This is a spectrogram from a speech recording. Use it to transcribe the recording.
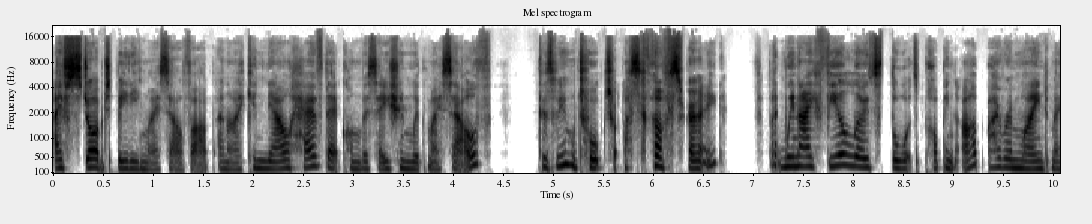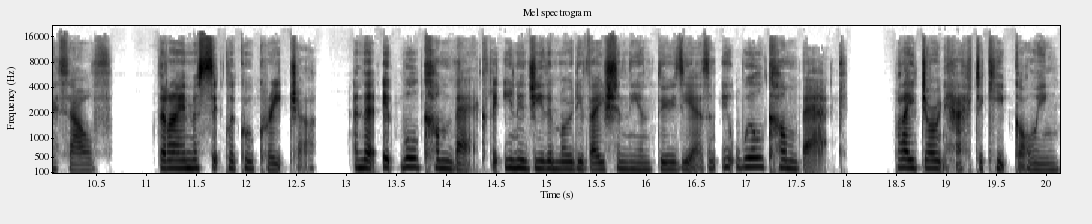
I've stopped beating myself up and I can now have that conversation with myself because we all talk to ourselves, right? But when I feel those thoughts popping up, I remind myself that I am a cyclical creature and that it will come back. The energy, the motivation, the enthusiasm, it will come back. But I don't have to keep going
